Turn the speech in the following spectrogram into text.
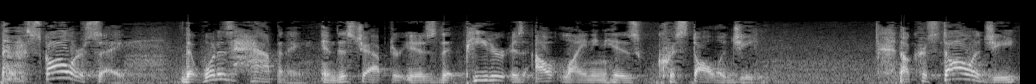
Scholars say that what is happening in this chapter is that Peter is outlining his Christology. Now, Christology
